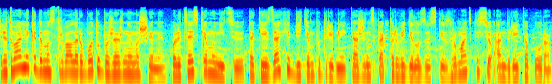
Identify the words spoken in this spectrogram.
Рятувальники демонстрували роботу пожежної машини, поліцейську амуніцію. Такий захід дітям потрібний, каже інспектор відділу зв'язків з громадськістю Андрій Капура.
